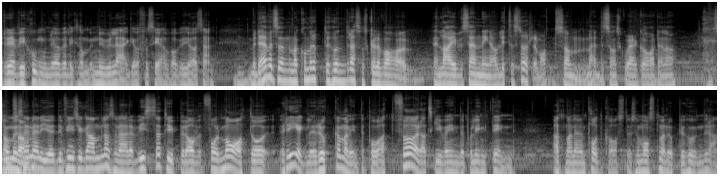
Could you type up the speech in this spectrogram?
revision över liksom nuläge och få se vad vi gör sen. Men det är väl så när man kommer upp till 100 så ska det vara en livesändning av lite större mått som Madison Square Garden och Jo sånt men som... sen är det ju, det finns ju gamla sådana här, vissa typer av format och regler ruckar man inte på. Att för att skriva in det på LinkedIn, att man är en podcaster, så måste man upp i 100.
